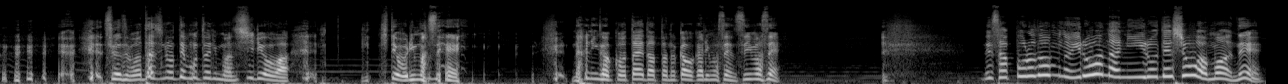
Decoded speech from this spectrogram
すいません、私の手元にも資料は 来ておりません。何が答えだったのか分かりません。すいません。で、札幌ドームの色は何色でしょうは、まあね、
